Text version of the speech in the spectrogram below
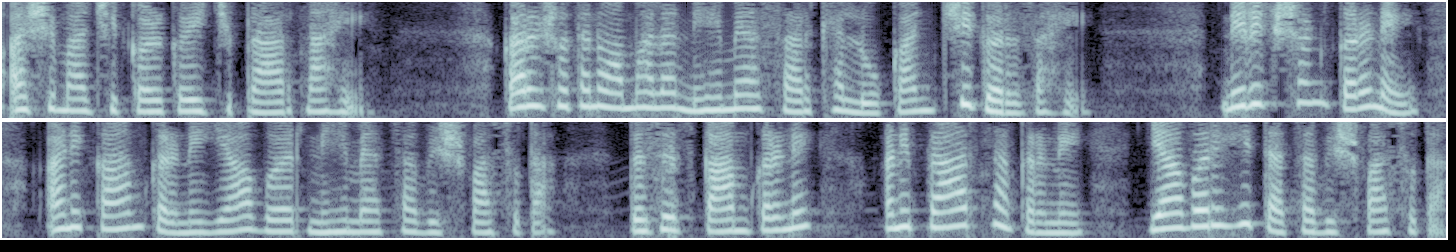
अशी माझी कळकळीची प्रार्थना आहे. कारण श्रोत्यानो आम्हाला नेहम्यासारख्या लोकांची गरज आहे. निरीक्षण करणे आणि काम करणे यावर नेहम्याचा विश्वास होता. तसेच काम करणे आणि प्रार्थना करणे यावरही त्याचा विश्वास होता.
